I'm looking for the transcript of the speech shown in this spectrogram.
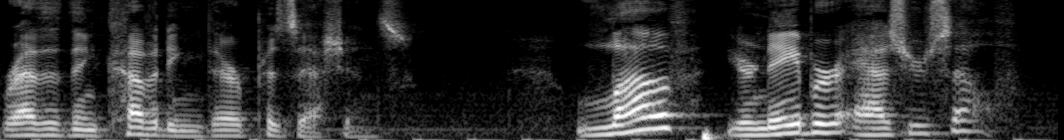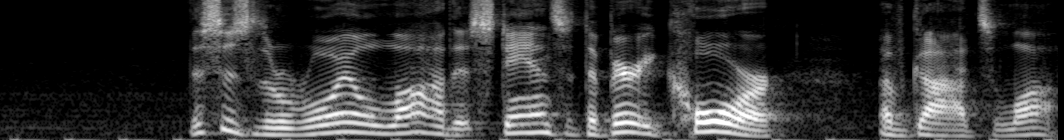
rather than coveting their possessions. Love your neighbor as yourself. This is the royal law that stands at the very core of God's law.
